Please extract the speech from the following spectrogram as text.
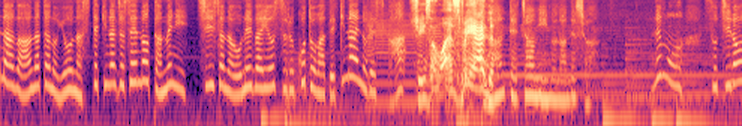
ンダーがあなたのような素敵な女性のために小さなお願いをすることはできないのですか She's a lesbian. なんてチャーミングなんでしょうでもそちらは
